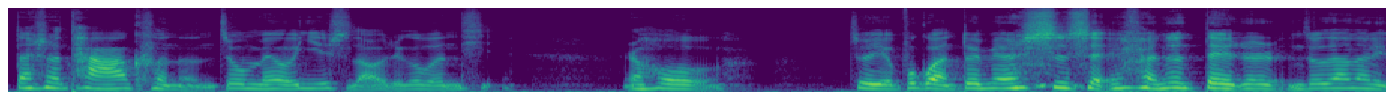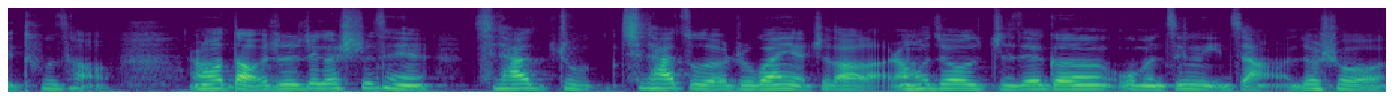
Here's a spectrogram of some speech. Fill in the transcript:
但是他可能就没有意识到这个问题，然后。就也不管对面是谁，反正逮着人就在那里吐槽，然后导致这个事情其他组其他组的主管也知道了，然后就直接跟我们经理讲了，就说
